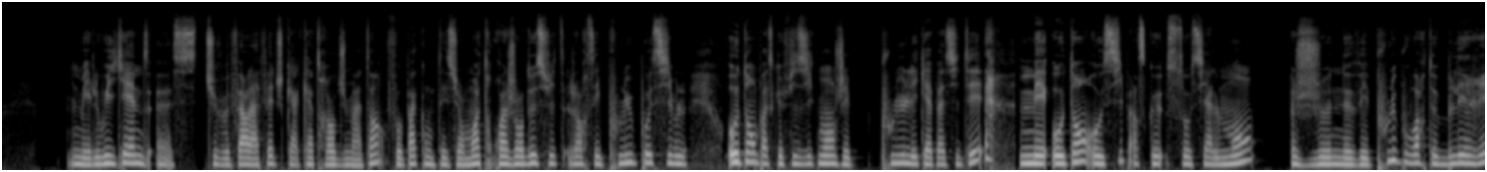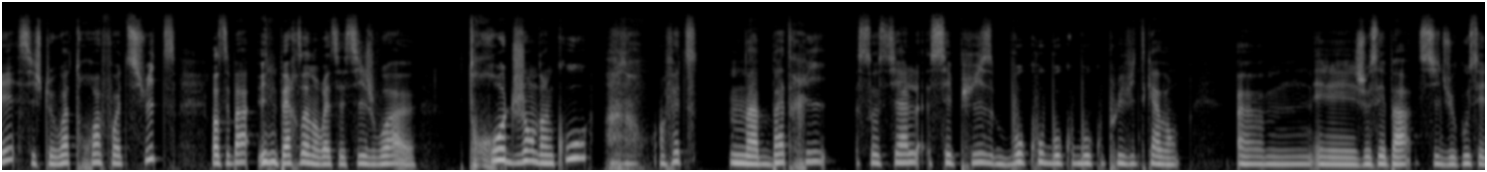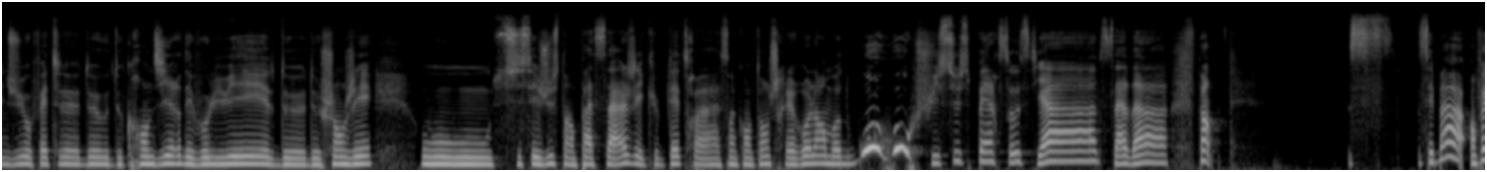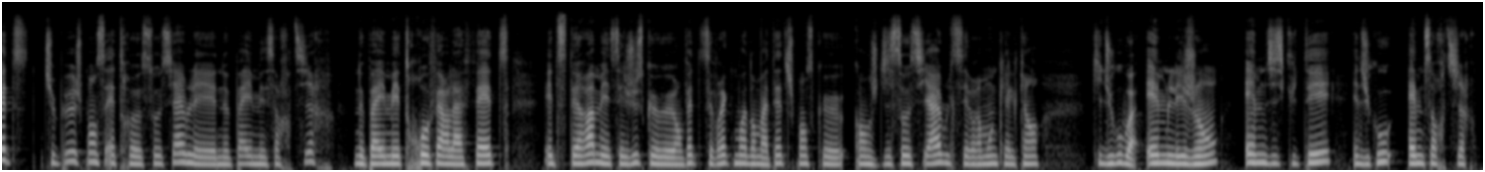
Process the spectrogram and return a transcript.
Mais le week-end, euh, si tu veux faire la fête jusqu'à 4h du matin, faut pas compter sur moi trois jours de suite. Genre, c'est plus possible. Autant parce que physiquement, j'ai plus les capacités, mais autant aussi parce que socialement, je ne vais plus pouvoir te blairer si je te vois trois fois de suite. Enfin, c'est pas une personne en vrai, c'est si je vois euh, trop de gens d'un coup. Oh non, en fait, ma batterie sociale s'épuise beaucoup, beaucoup, beaucoup plus vite qu'avant. Euh, et je sais pas si du coup c'est dû au fait de, de grandir, d'évoluer, de, de, changer, ou si c'est juste un passage et que peut-être à 50 ans je serai relâ en mode wouhou, je suis super sociable, ça va. Enfin, c'est pas. En fait, tu peux, je pense, être sociable et ne pas aimer sortir, ne pas aimer trop faire la fête, etc. Mais c'est juste que, en fait, c'est vrai que moi, dans ma tête, je pense que quand je dis sociable, c'est vraiment quelqu'un qui, du coup, bah, aime les gens, aime discuter et, du coup, aime sortir.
